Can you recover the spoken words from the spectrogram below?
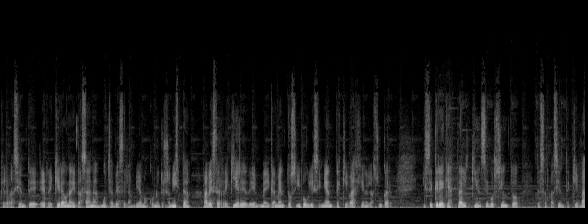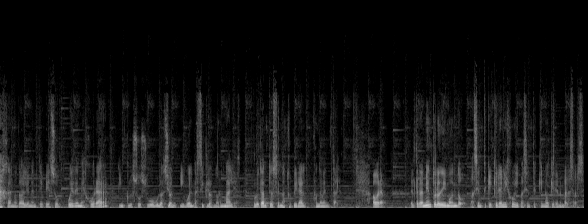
que la paciente requiera una dieta sana, muchas veces la enviamos con nutricionista, a veces requiere de medicamentos hipoglicemiantes que bajen el azúcar y se cree que hasta el 15% de esas pacientes que bajan notablemente peso puede mejorar incluso su ovulación y vuelve a ciclos normales. Por lo tanto, ese es nuestro pilar fundamental. Ahora, el tratamiento lo dividimos en dos, pacientes que quieren hijos y pacientes que no quieren embarazarse.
